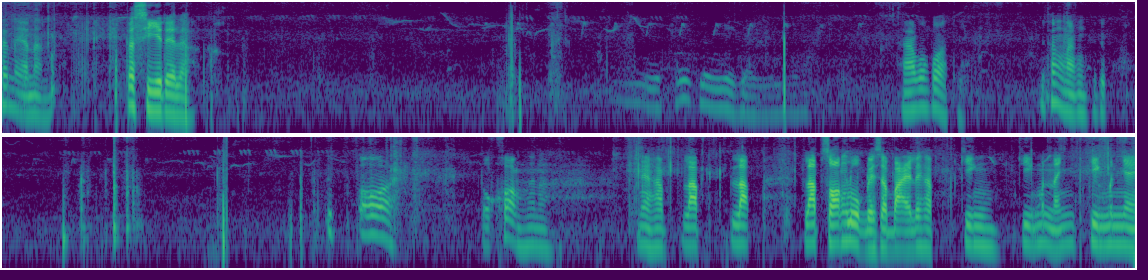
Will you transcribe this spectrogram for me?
ท่านในอันนั้นแตะซีได้แล้วลูกหนึ่งใหญ่ๆอยู่นะหาพ่อพอสิที่ทั้งหนังพี่ตึกอึ๊บโอ้ตกข้องนั่นนะเนี่ยครับ รับรับ รับสองลูกได้สบายเลยครับ กิ่งกิ่งมันไหนกิ่งมันใหญ่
